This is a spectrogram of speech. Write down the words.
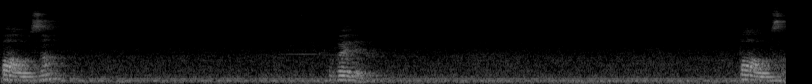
Пауза. Видих. Пауза.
